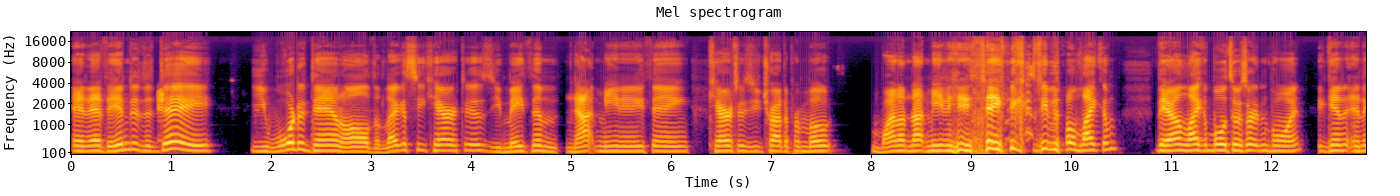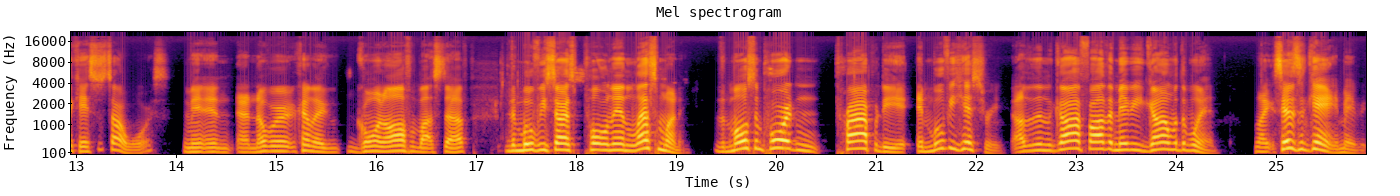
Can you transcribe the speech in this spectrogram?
And at the end of the day, you watered down all the legacy characters. You made them not mean anything. Characters you try to promote wind up not meaning anything because people don't like them. They're unlikable to a certain point. Again, in the case of Star Wars, I mean, and I know we're kind of going off about stuff. The movie starts pulling in less money. The most important property in movie history, other than The Godfather, maybe Gone with the Wind, like Citizen Kane, maybe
